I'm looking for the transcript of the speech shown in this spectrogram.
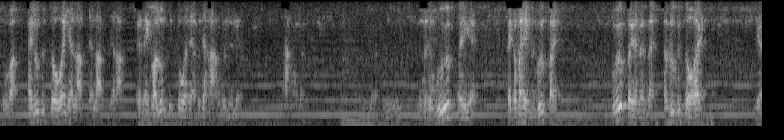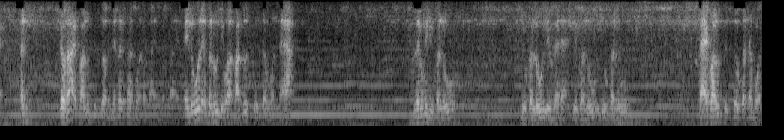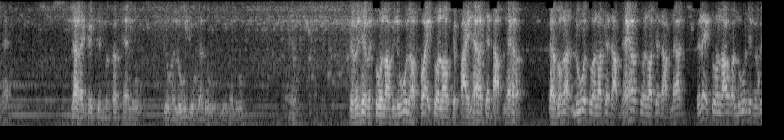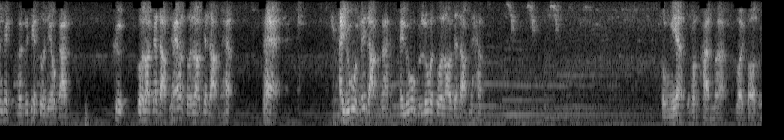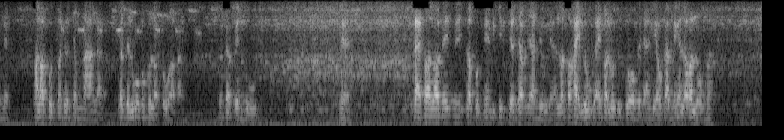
ถูกป่ะให้รู้สึกตัวไว้อย่าหลับอย่าหลับอย่าหลับเพราะนั้นไอ้ความรู้สึกตัวเนี่ยมันจะห่างไปเรื่อยๆห่างไปมันก็จะวืบอะไรเงี้ย แต่ก็ไม่เห็นมันวืบไปวืบไปอะไรไปทำรู้สึกตัวไว้เนี่ยนั้น เดี๋ยวได้ความรู้สึกตัวมันจะค่อยๆหมดออกไปหมดไปไอ้รู้เนี่ยก็รู้อยู่ว่าความรู้สึกตัวหมดแล้วเลยก็ไม่อยู่กับรู้ อยู่กับรู้อยู่กันเนี่ยอยู่กับรู้อยู่กับรู้ แต่ความรู้สึกตัวก็จะหมดแล้วแล้วอะไรเกิดขึ้นมันก็แค่รู้ อยู่กับรู้อยู่กับรู้อยู่กับรู้แต่ไม่ใช่เป็นตัวเราไปรู้หรอกเพราะไอ้ตัวเราจะไปแล้วจะดับแล้ว แต่มันก็รู้ว่าตัวเราจะดับแล้ว ตัวเราจะดับแล้วแต่ไอ้ตัวเรากับรู้เนี่ยมันไม่ใช่มันไม่ใช่ตัวเดียวกัน คือตัวเราจะดับแล้วตัวเราจะดับแล้วแต่ ไอ้รู้มันไม่ดับนะไอ้รู้มันรู้ว่าตัวเราจะดับแล้วตรงเนี้ยสำคัญมากรอยต่อตรงเนี้ยพอเราฝึกมาเดินชำนาญแล้วเราจะรู้ว่ามันคนละตัวกันมันจะเป็นรู้ เนี่ย แต่ตอนเราในเราฝึกในมีคิดเจอจำยันอยู่เนี่ยเราต้องให้รู้กับไอ้ความรู้สึกตัวเป็นอันเดียวกันไม่งั้นเราก็หลงนะ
